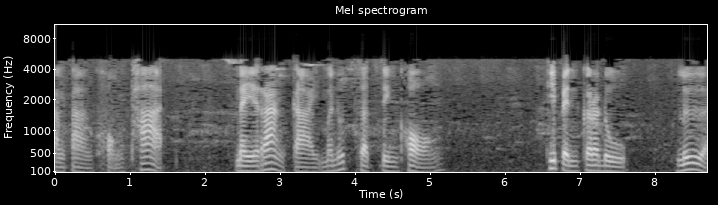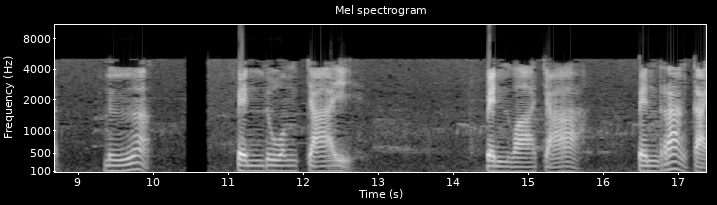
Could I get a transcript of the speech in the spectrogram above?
ต่างๆของธาตุในร่างกายมนุษย์สัตว์สิ่งของ ที่เป็นกระดูก เลือด เนื้อ เป็นดวงใจ เป็นวาจา เป็นร่างกาย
